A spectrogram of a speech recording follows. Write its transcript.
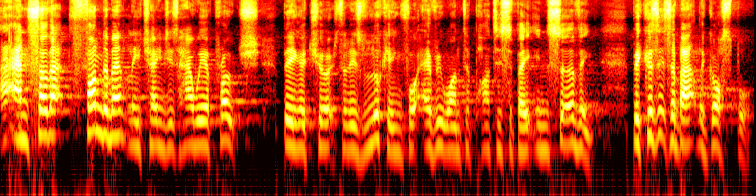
And so that fundamentally changes how we approach being a church that is looking for everyone to participate in serving because it's about the gospel,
